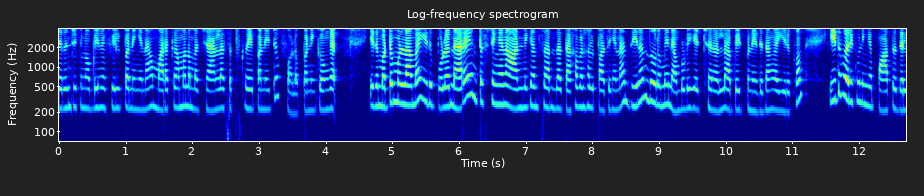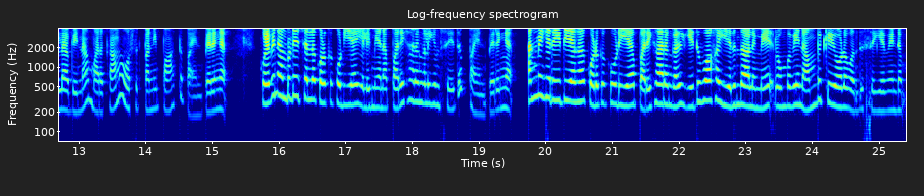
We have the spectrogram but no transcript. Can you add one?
தெரிஞ்சுக்கணும் அப்படின்னு ஃபீல் பண்ணிங்கன்னா மறக்காமல் நம்ம சேனலை சப்ஸ்கிரைப் பண்ணிவிட்டு ஃபாலோ பண்ணிக்கோங்க. இது மட்டும் இல்லாமல் இது போல் நிறைய இன்ட்ரெஸ்டிங்கான ஆன்மீகம் சார்ந்த தகவல்கள் பார்த்தீங்கன்னா தினந்தோறுமே நம்மளுடைய சேனலில் அப்டேட் பண்ணிட்டு தாங்க இருக்கும். இது வரைக்கும் நீங்கள் பார்த்ததில்லை அப்படின்னா மறக்காமல் வசட் பண்ணி பார்த்து பயன்பெறுங்க. கூடவே நம்மளுடைய செல்ல கொடுக்கக்கூடிய எளிமையான பரிகாரங்களையும் செய்து பயன்பெறுங்க. ஆன்மீக ரீதியாக கொடுக்கக்கூடிய பரிகாரங்கள் எதுவாக இருந்தாலுமே ரொம்பவே நம்பிக்கையோடு வந்து செய்ய வேண்டும்.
